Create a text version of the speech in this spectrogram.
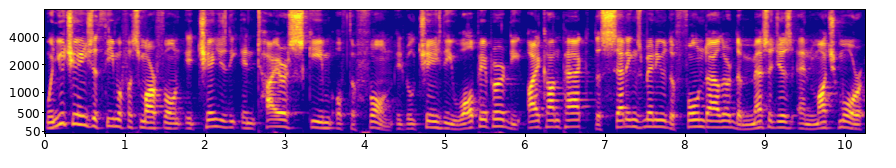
When you change the theme of a smartphone, it changes the entire scheme of the phone. It will change the wallpaper, the icon pack, the settings menu, the phone dialer, the messages, and much more.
